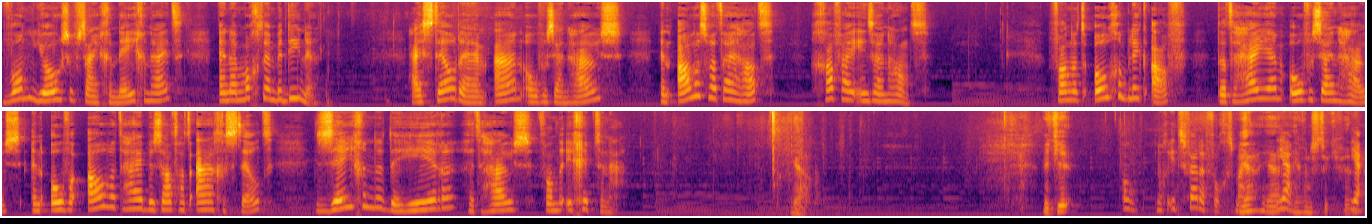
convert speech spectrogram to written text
won Jozef zijn genegenheid en hij mocht hem bedienen. Hij stelde hem aan over zijn huis en alles wat hij had, gaf hij in zijn hand. Van het ogenblik af dat hij hem over zijn huis en over al wat hij bezat had aangesteld, zegende de Heere het huis van de Egyptenaar. Ja. Weet je, Oh, nog iets verder volgens mij. ja, ja, even een stukje verder. Ja.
